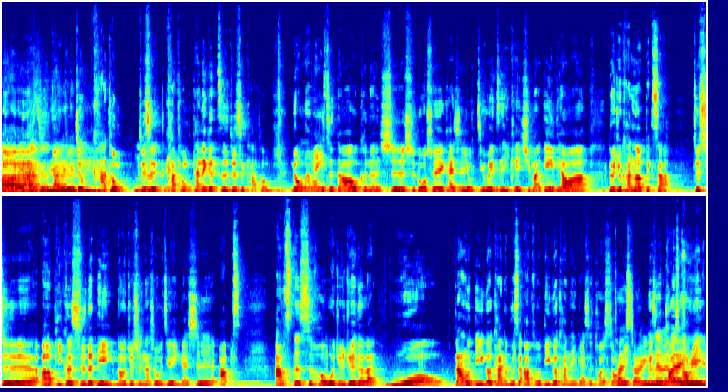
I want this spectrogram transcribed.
啊，对就是卡通就卡通，就是卡通，它那个字就是卡通。然后慢慢一直到可能是十多岁开始有机会自己可以去买电影票啊，然后就看了 Pixar，就是呃皮克斯的电影，然后就是那时候我记得应该是 Ups。Ups 的时候，我就觉得 like，哇！当然，我第一个看的不是 Ups，我第一个看的应该是 Toy Story。Toy Story，可是 Toy Story，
